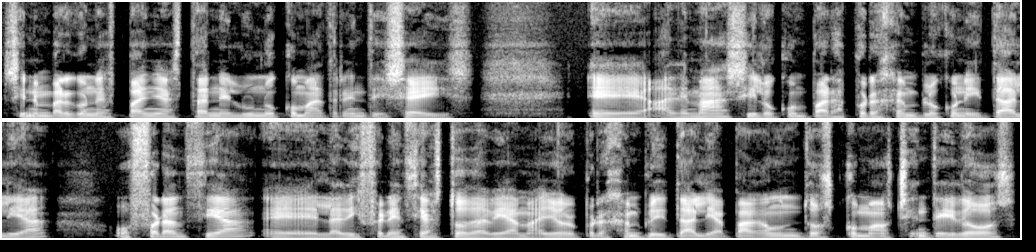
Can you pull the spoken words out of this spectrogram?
Sin embargo, en España está en el 1,36%. Eh, además, si lo comparas, por ejemplo, con Italia o Francia, eh, la diferencia es todavía mayor. Por ejemplo, Italia paga un 2,82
